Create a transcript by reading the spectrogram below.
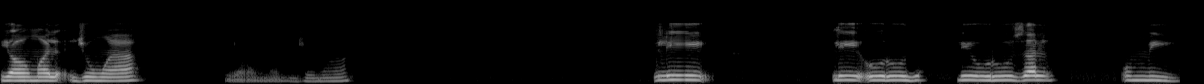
يوم الجمعة. يوم الجمعة. لي لأروز لأروز الأمي.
